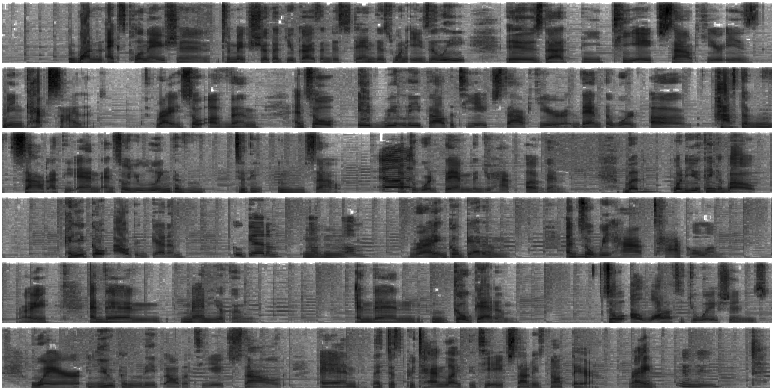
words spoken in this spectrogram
one explanation to make sure that you guys understand this one easily is that the th sound here is being kept silent, right? So of them. And so if we leave out the th sound here, then the word of has the v sound at the end. And so you link the v to the um sound Uh, of the word them, then you have of them. But what do you think about, can you go out and get them? Go get them. Mhm. Um, um, right? Go get them. And so we have tackle them, right? And then many of them. And then go get them. So a lot of situations where you can leave out the th sound and let's just pretend like the th sound is not there, right?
